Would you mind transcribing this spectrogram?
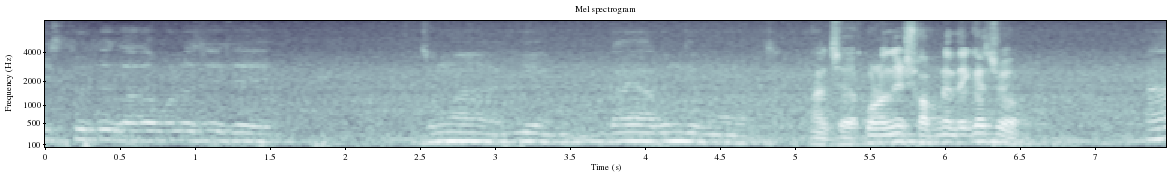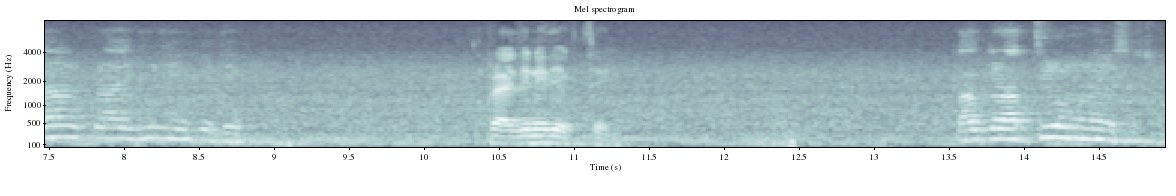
পিস্তলতে দাদা বলেছে যে ঝুমা ইয়ে গায়ে আগুন দিয়ে মারা আচ্ছা কোনোদিন স্বপ্নে দেখেছ? হ্যাঁ প্রায় দিনই ওকে দেখতাম। প্রায় দিনই দেখতে? কালকে রাত্রিও মনে হয় এসেছিল।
